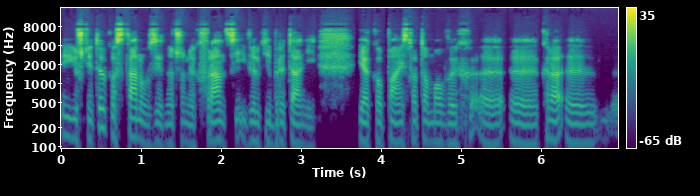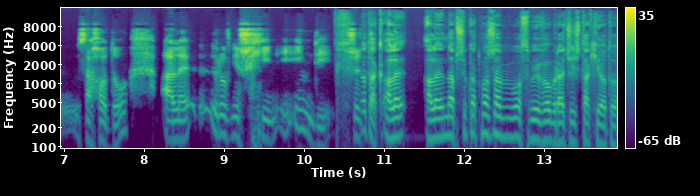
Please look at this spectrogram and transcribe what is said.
już nie tylko Stanów Zjednoczonych, Francji i Wielkiej Brytanii jako państw atomowych e, e, e, Zachodu, ale również Chin i Indii. No tak, ale, ale na przykład można by było sobie wyobrazić takie oto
